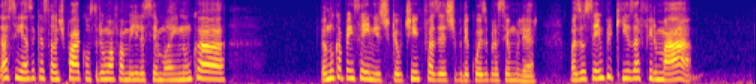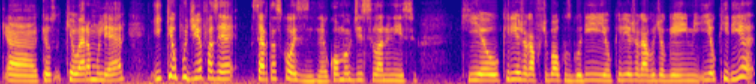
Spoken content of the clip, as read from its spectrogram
assim, essa questão de, tipo, ah, construir uma família, ser mãe, nunca. Eu nunca pensei nisso, que eu tinha que fazer esse tipo de coisa para ser mulher. Mas eu sempre quis afirmar uh, que, eu, que eu era mulher e que eu podia fazer certas coisas, entendeu? Como eu disse lá no início, que eu queria jogar futebol com os guri, eu queria jogar videogame e eu queria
